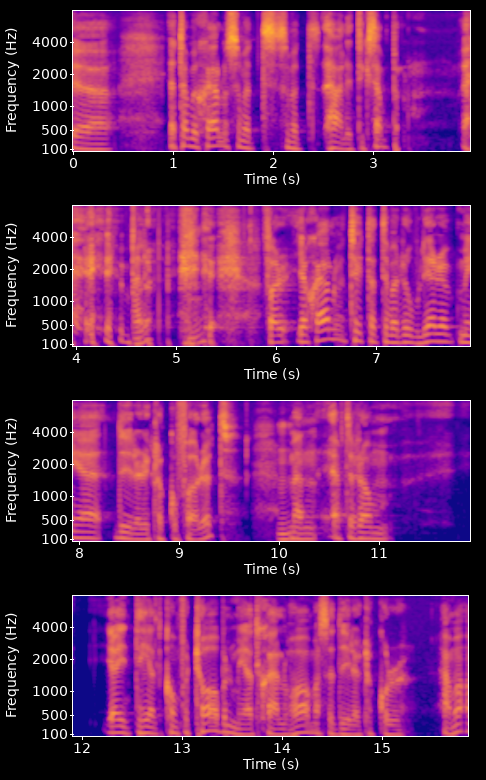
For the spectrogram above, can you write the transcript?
eh, jag tar mig själv som ett, som ett härligt exempel. för, för jag själv tyckte att det var roligare med dyrare klockor förut. Men eftersom jag är inte helt komfortabel med att själv ha massa dyra klockor hemma.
